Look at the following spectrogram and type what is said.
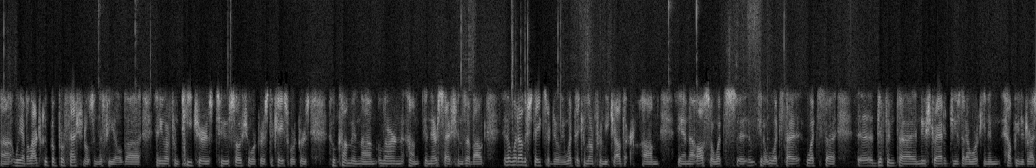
Uh, we have a large group of professionals in the field, uh, anywhere from teachers to social workers to caseworkers, who come and um, learn um, in their sessions about you know, what other states are doing, what they can learn from each other, um, and uh, also what's uh, you know what's the what's the uh, different uh, new strategies that are working in helping address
